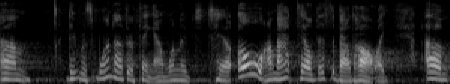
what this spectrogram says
Um, there was one other thing I wanted to tell. Oh, I might tell this about Holly. Um,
